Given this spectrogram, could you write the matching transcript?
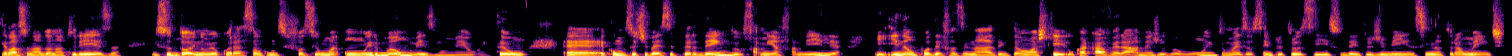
relacionado à natureza, isso dói no meu coração como se fosse uma, um irmão mesmo meu. Então é, é como se eu estivesse perdendo minha família e, e, não poder fazer nada. Então eu acho que o Cacá Verá me ajudou muito, mas eu sempre trouxe isso dentro de mim, assim, naturalmente.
